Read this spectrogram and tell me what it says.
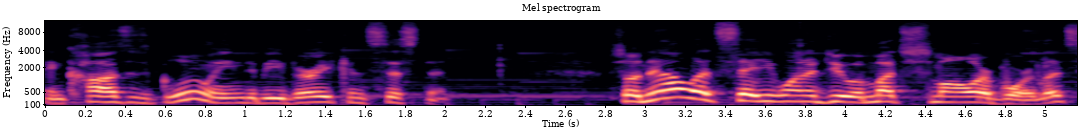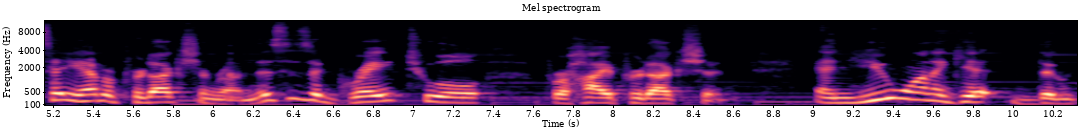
and causes gluing to be very consistent. So now let's say you want to do a much smaller board. Let's say you have a production run. This is a great tool for high production and you want to get the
